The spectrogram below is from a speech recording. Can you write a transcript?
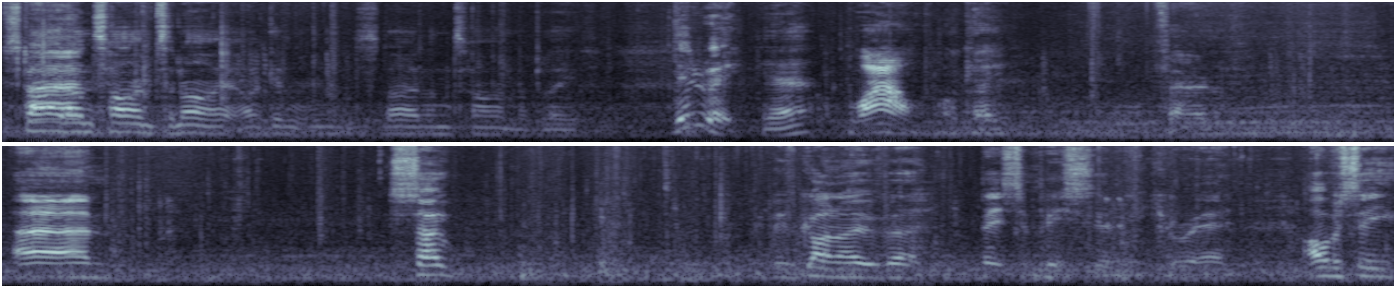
Started Um, on time tonight. I didn't started on time, I believe. Did we? Yeah. Wow. Okay. Fair enough. Um, so we've gone over bits and pieces of your career. Obviously,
